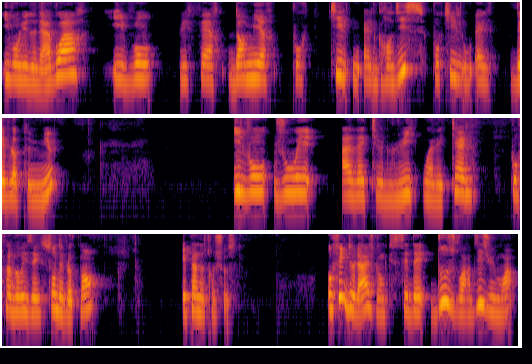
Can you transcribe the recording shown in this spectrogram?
ils vont lui donner à boire, ils vont lui faire dormir pour qu'il ou elle grandisse, pour qu'il ou elle développe mieux. Ils vont jouer avec lui ou avec elle pour favoriser son développement et plein d'autres choses. Au fil de l'âge, donc c'est des 12 voire 18 mois,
